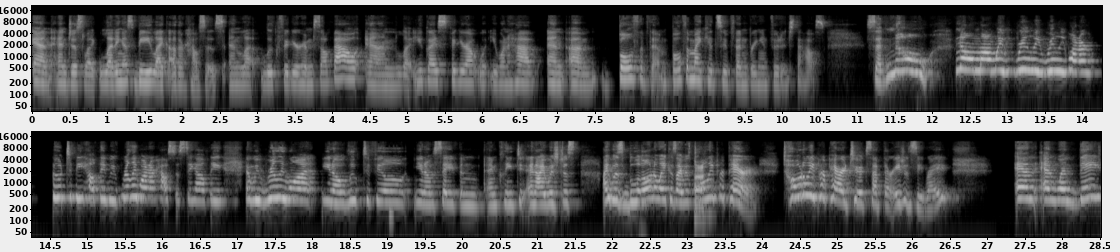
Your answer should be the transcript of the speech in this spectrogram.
and and just like letting us be like other houses and let Luke figure himself out and let you guys figure out what you want to have. And um both of them both of my kids who've been bringing food into the house said no no mom we really really want our food to be healthy. We really want our house to stay healthy. And we really want you know Luke to feel you know safe and and clean too. And I was just I was blown away because I was totally prepared totally prepared to accept their agency right And and when they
